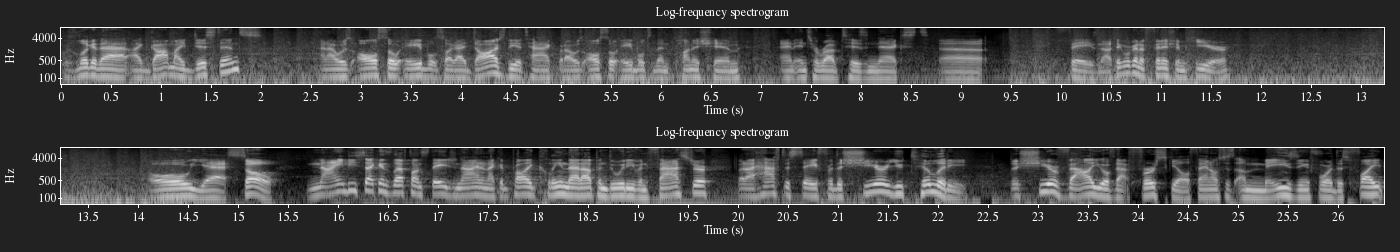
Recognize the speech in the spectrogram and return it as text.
Because look at that. I got my distance, and I was also able... So, like, I dodged the attack, but I was also able to then punish him and interrupt his next uh, phase. Now, I think we're going to finish him here. Oh, yes. So, 90 seconds left on stage 9, and I could probably clean that up and do it even faster. But I have to say, for the sheer utility the sheer value of that first skill, Thanos is amazing for this fight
